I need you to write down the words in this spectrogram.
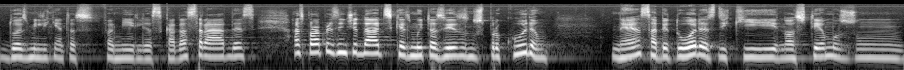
2.500 famílias cadastradas. As próprias entidades que muitas vezes nos procuram, né, sabedoras de que nós temos um,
